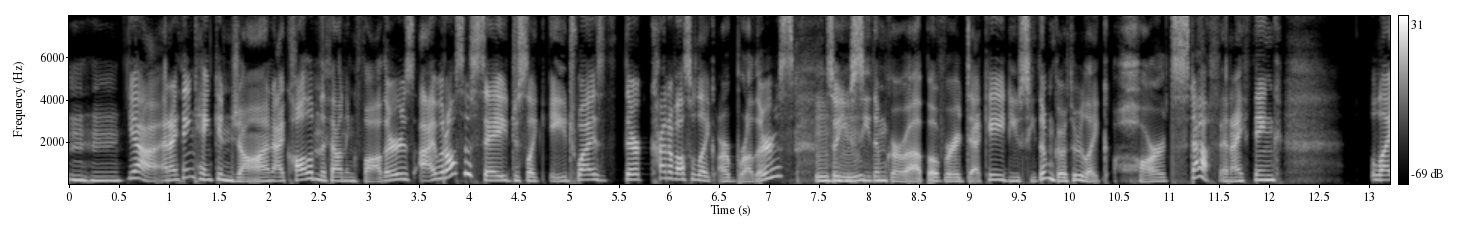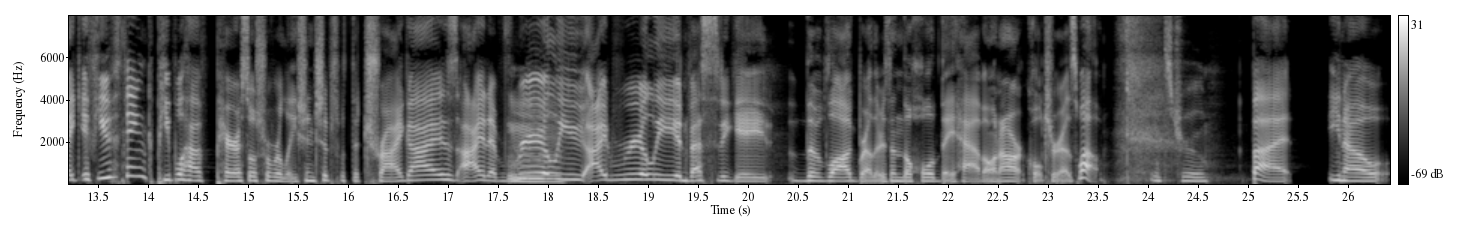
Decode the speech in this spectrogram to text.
Hmm Yeah. And I think Hank and John, I call them the founding fathers. I would also say, just like age wise, they're kind of also like our brothers. So you Mhm. see them grow up over a decade, you see them go through like hard stuff. And I think. Like, if you think people have parasocial relationships with the Try Guys, I'd have Mm. really, I'd really investigate the Vlog Brothers and the hold they have on our culture as well. It's true. But, you know,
